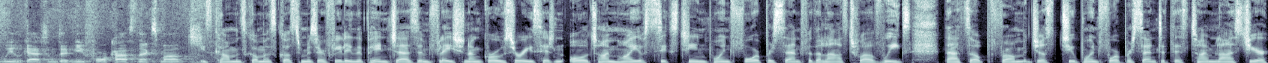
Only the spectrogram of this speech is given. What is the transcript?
we'll get in the new forecast next month. These comments come as customers are feeling the pinch as inflation on groceries hit an all time high of 16.4% for the last 12 weeks. That's up from just 2.4% at this time last year.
